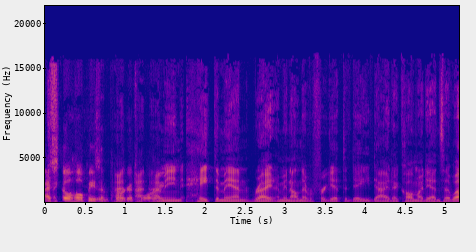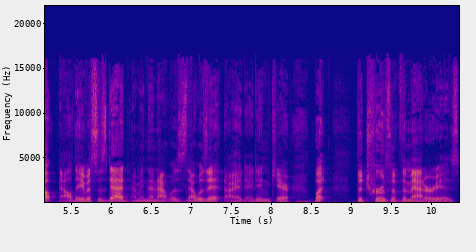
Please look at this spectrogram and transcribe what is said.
I still hope he's in purgatory. I, I, mean, hate the man, right? I mean, I'll never forget the day he died. I called my dad and said, "Well, Al Davis is dead." I mean, then that was that was it. I I didn't care. But the truth of the matter is,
